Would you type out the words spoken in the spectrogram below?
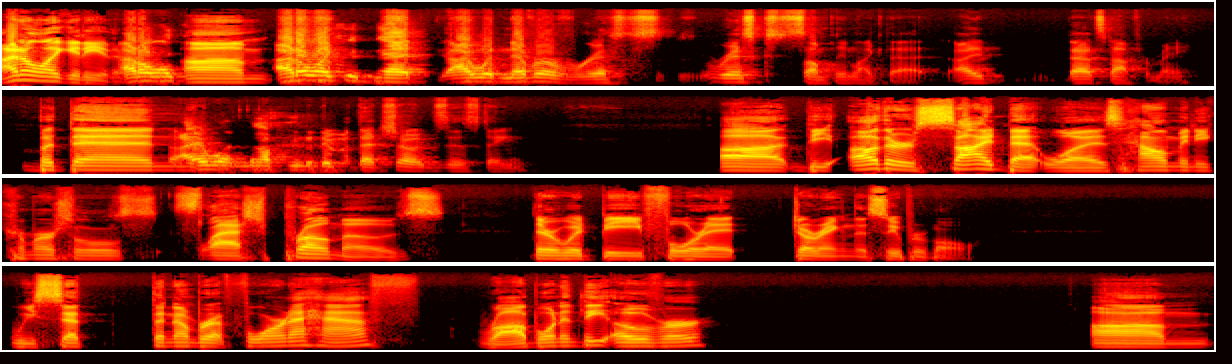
I don't like it either. I don't like- um, I don't like it that I would never have risked risked something like that. I that's not for me. but then I want nothing to do with that show existing. uh, the other side bet was how many commercials slash promos there would be for it during the Super Bowl. We set the number at four and a half. Rob wanted the over. Um,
